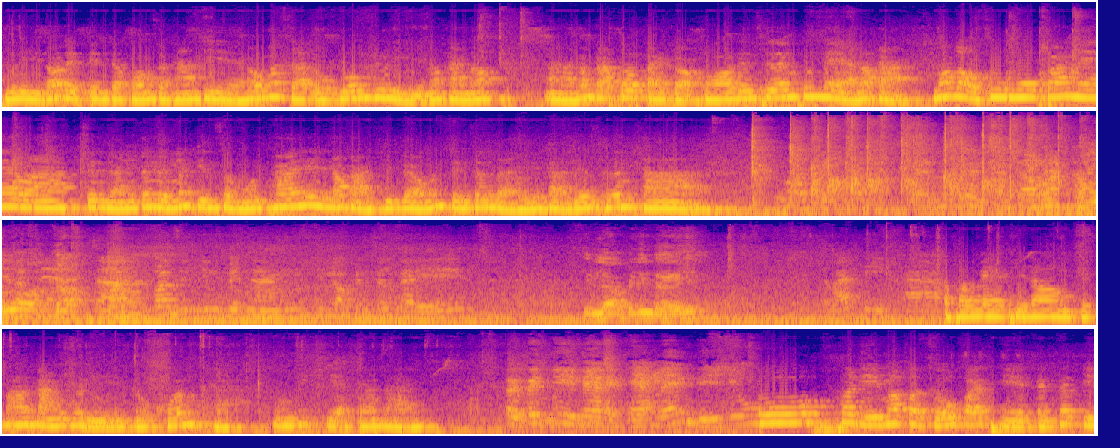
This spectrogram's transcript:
วันนี้เราได้เป็นเจ้าของสถานที่เรามาจัดอบรมอยู่นี่เนาะค่ะเนาะอ่าลำดับต่อไปก็ขอเรียนเชิญคุณแม่เนาะค่ะมาเล่าสู่หมู่ฟังแม่ว่าเป็นหยังจังได๋มากินสมุนไพรเนาะค่ะคิดแล้วมันเป็นจังไดค่ะเรียนเชิญค่ะเอาโลดครับก้อนจะกินเป็นหยังกินเราเป็นจังได กินแล้วเป็นยังไงสวัสดีค่ะพ่อแม่พี่น้องที่มานั่งอยู่นี่ทุกคนค่ะมันไม่เกียดจังไหนแต่ตะกี้แม่ก็แข็งแรงดีอยู่โอ้พอดีมาประสบอุบัติเหตุตั้งแต่ปี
